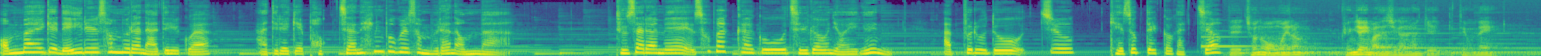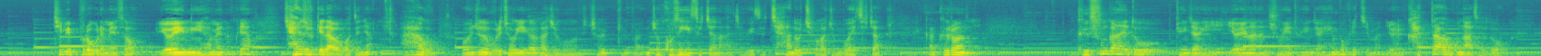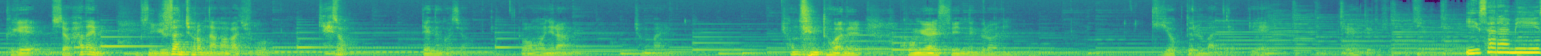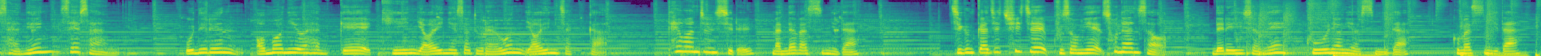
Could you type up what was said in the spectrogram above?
엄마에게 내일을 선물한 아들과 아들에게 벅찬 행복을 선물한 엄마. 두 사람의 소박하고 즐거운 여행은 앞으로도 쭉 계속될 것 같죠? 네, 저는 어머니랑 굉장히 많은 시간을 함께 했기 때문에 TV 프로그램에서 여행이 하면은 그냥 자연스럽게 나오거든요. 아, 원준아 우리 저기 가가지고 저기 좀 고생했었잖아. 저기서 차 놓쳐가지고 뭐 했었잖아. 그러니까 그런 그 순간에도 굉장히 여행하는 중에도 굉장히 행복했지만 여행 갔다 오고 나서도 그게 진짜 하나의 무슨 유산처럼 남아가지고 계속 되는 거죠. 그 어머니랑 정말 평생 동안을 공유할 수 있는 그런 기억들을 만들었기에 이 사람이 사는 세상. 오늘은 어머니와 함께 긴 여행에서 돌아온 여행 작가 태원준 씨를 만나봤습니다. 지금까지 취재 구성의 손한서, 내레이션의 구은영이었습니다. 고맙습니다.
